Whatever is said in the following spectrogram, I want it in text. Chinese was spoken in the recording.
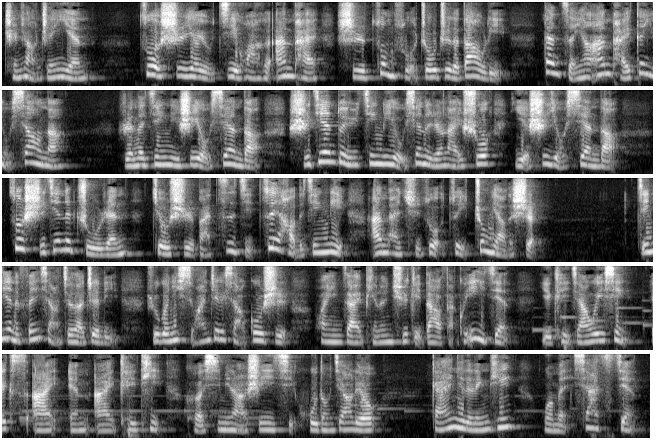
成长箴言：做事要有计划和安排，是众所周知的道理。但怎样安排更有效呢？人的精力是有限的，时间对于精力有限的人来说也是有限的。做时间的主人，就是把自己最好的精力安排去做最重要的事。今天的分享就到这里。如果你喜欢这个小故事，欢迎在评论区给到反馈意见，也可以加微信 x i m i k t 和西米老师一起互动交流。感恩你的聆听，我们下次见。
